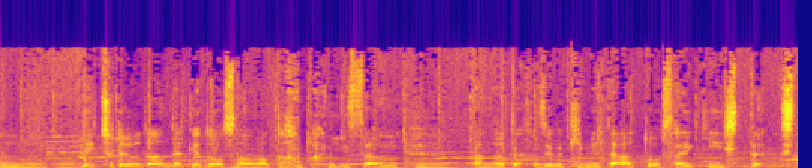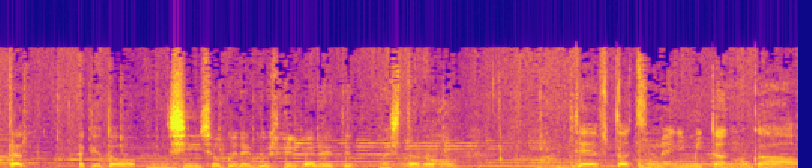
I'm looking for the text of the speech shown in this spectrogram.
うん。でちょっと余談だけどサンワカンパニーさん、あの私たちが決めた後最近知った知っただけど、新色でグレーが出てましたで2つ目に見たのが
